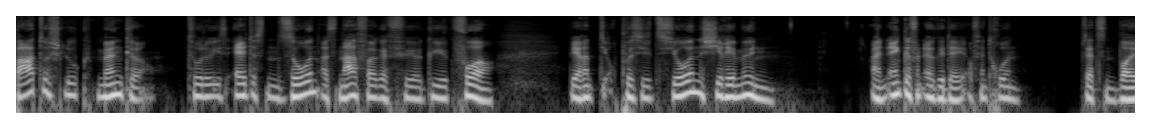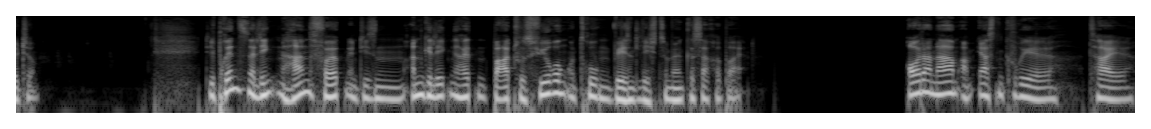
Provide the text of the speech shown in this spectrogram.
Batu schlug Mönke, Todois ältesten Sohn, als Nachfolger für Gyük vor, während die Opposition Shiremün, einen Enkel von Ögedei, auf den Thron setzen wollte. Die Prinzen der linken Hand folgten in diesen Angelegenheiten Batus Führung und trugen wesentlich zur Mönkesache bei. Order nahm am ersten Kuriel teil,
